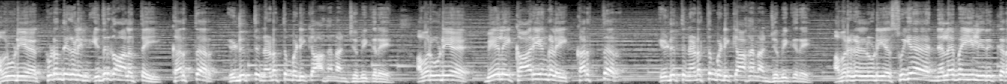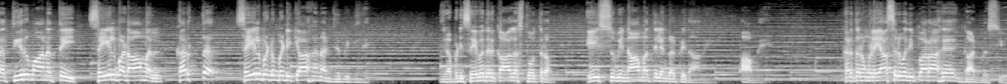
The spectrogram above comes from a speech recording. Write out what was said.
அவருடைய குழந்தைகளின் எதிர்காலத்தை கர்த்தர் எடுத்து நடத்தும்படிக்காக நான் ஜெபிக்கிறேன். அவருடைய வேலை காரியங்களை கர்த்தர் எடுத்து நடத்தும்படிக்காக நான் ஜெபிக்கிறேன். அவர்களுடைய சுய நிலைமையில் இருக்கிற தீர்மானத்தை செயல்படாமல் கர்த்தர் செயல்படும்படிக்காக நான் ஜெபிக்கிறேன். நீங்கள் அப்படி செய்வதற்காக ஸ்தோத்திரம். இயேசுவின் நாமத்தில் எங்கள் பிதாவே. ஆமே கருத்தர் உங்களை ஆசிர்வதிப்பாராக. காட் பிளஸ் யூ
